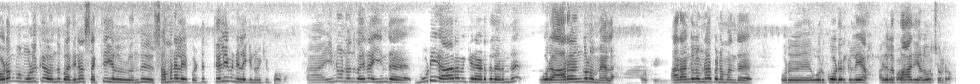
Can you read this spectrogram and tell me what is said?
உடம்பு முழுக்க வந்து பாத்தீங்கன்னா சக்திகள் வந்து சமநிலைப்பட்டு தெளிவு நிலைக்கு நோக்கி போகும். இன்னொன்னு வந்து பாத்தீங்கன்னா இந்த முடி ஆரம்பிக்கிற இடத்துல இருந்து ஒரு அரை அங்குலம் மேல. அரை அங்குலம்னா இப்ப நம்ம அந்த ஒரு ஒரு கோடு இருக்கு இல்லையா? இதுல பாதி அளவு சொல்றோம்.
